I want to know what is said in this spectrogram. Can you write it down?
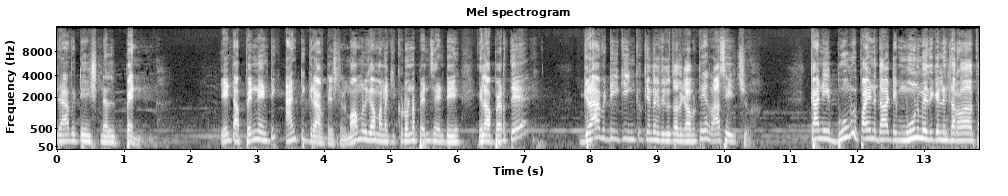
gravitational pen. ఏంటి ఆ పెన్ ఏంటి? యాంటీ గ్రావిటేషనల్ మామూలుగా మనకి ఇక్కడ ఉన్న పెన్స్ ఏంటి? ఇలా పెడితే గ్రావిటీకి ఇంక కిందకి దిగుతుంది కాబట్టి రాసేయచ్చు. కానీ భూమి పైన దాటి మూడు మీదకి వెళ్ళిన తర్వాత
